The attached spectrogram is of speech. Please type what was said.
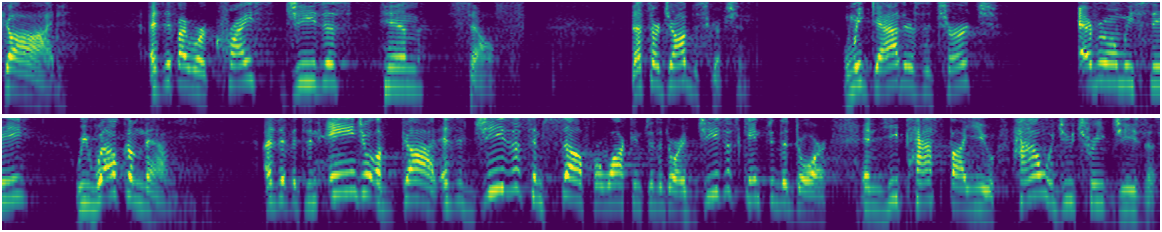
God, as if I were Christ Jesus Himself. That's our job description. When we gather as the church, everyone we see, we welcome them as if it's an angel of God, as if Jesus himself were walking through the door. If Jesus came through the door and he passed by you, how would you treat Jesus?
